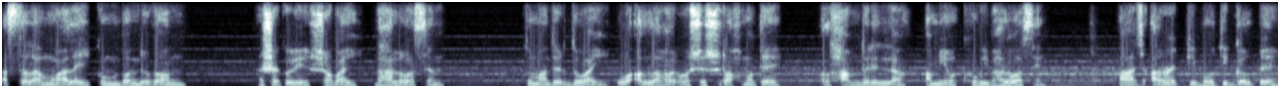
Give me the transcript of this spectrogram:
আসসালামু আলাইকুম বন্ধুগণ। আশা করি সবাই ভালো আছেন। তোমাদের দোয়াই ও আল্লাহর অশেষ রহমতে আলহামদুলিল্লাহ আমিও খুবই ভালো আছি। আজ আরও একটি ভৌতিক গল্পে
